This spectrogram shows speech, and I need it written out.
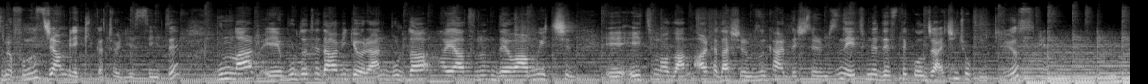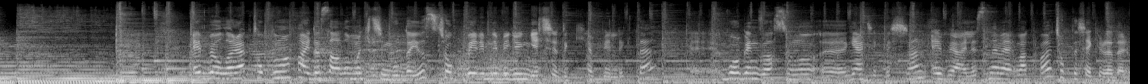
sınıfımız cam bileklik atölyesiydi. Bunlar e, burada tedavi gören, burada hayatının devamı için e, eğitim alan arkadaşlarımızın, kardeşlerimizin eğitimine destek olacağı için çok mutluyuz. Ebbe olarak topluma fayda sağlamak için buradayız. Çok verimli bir gün geçirdik hep birlikte. Ee, Bu organizasyonu e, gerçekleştiren Ebbe ailesine ve vakfa çok teşekkür ederim.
